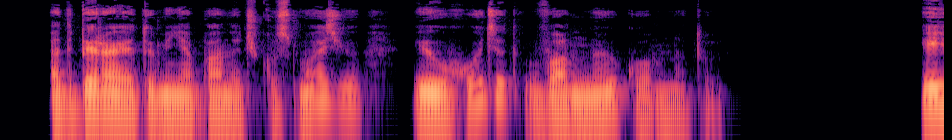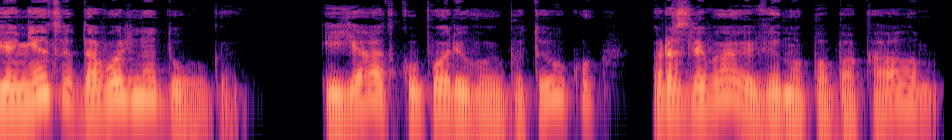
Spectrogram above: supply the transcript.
— отбирает у меня баночку с мазью и уходит в ванную комнату. Ее нет довольно долго, и я откупориваю бутылку, разливаю вино по бокалам,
